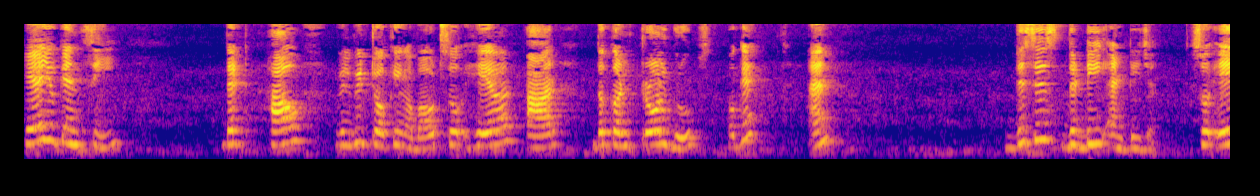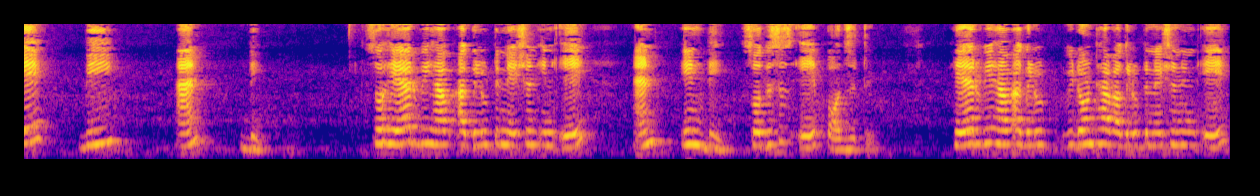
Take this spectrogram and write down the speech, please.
Here you can see that how we'll be talking about. So here are the control groups okay and this is the D antigen. So A, B and D. So here we have agglutination in A and in D. So this is A positive. Here we have agglut we don't have agglutination in A.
